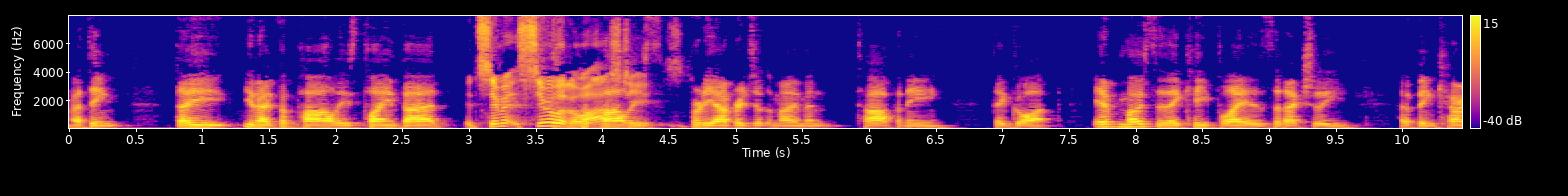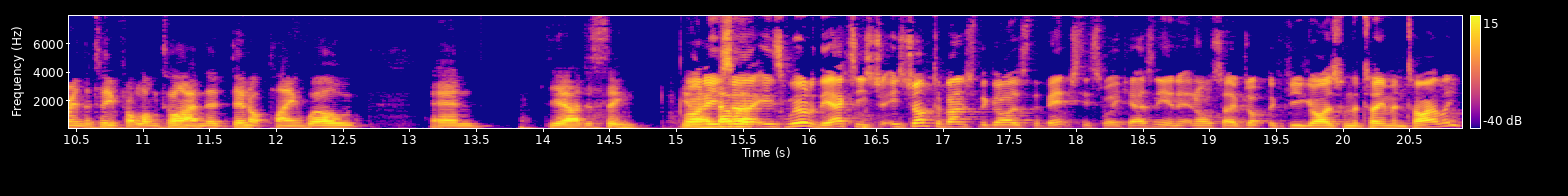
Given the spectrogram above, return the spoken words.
I think they, you know, Papalii's playing bad. It's similar, similar to last year. Pretty average at the moment. Tapine, they've got most of their key players that actually have been carrying the team for a long time. They're, they're not playing well, and yeah, I just think. You Right, know, he's, uh, he's wielded the axe. He's, he's dropped a bunch of the guys to the bench this week, hasn't he? And, and also dropped a few guys from the team entirely.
